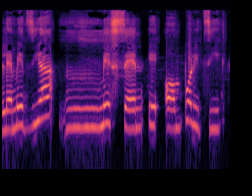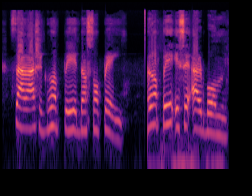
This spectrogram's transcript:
Le media, mm, mesen e om politik s'arache granpe dan son peyi. Granpe e se albom.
